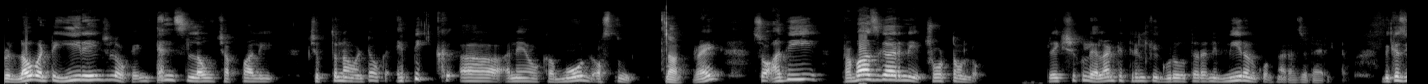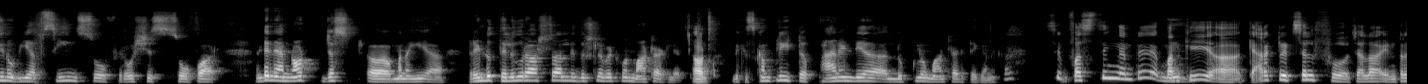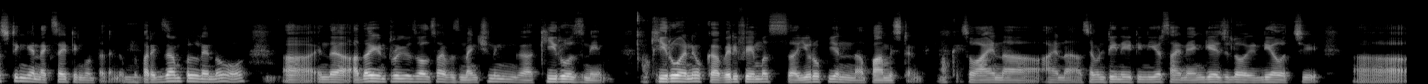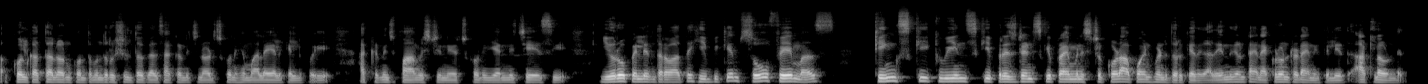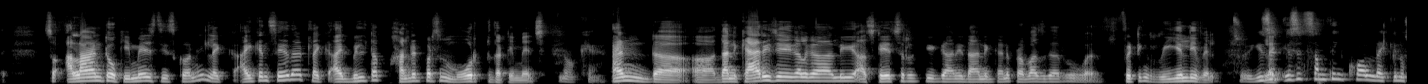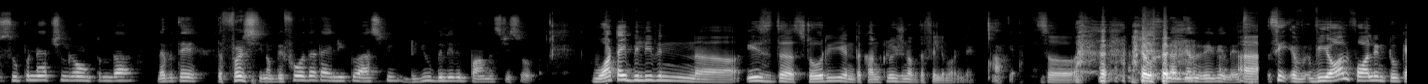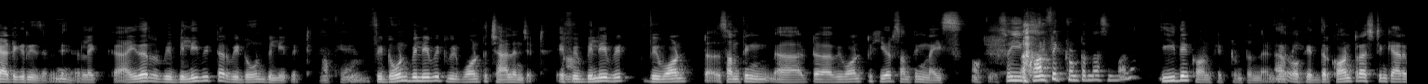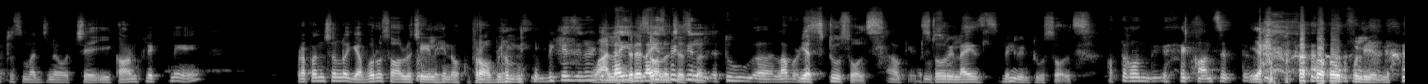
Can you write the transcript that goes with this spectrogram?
ఇప్పుడు లవ్ అంటే ఈ రేంజ్లో ఒక ఇంటెన్స్ లవ్ చెప్పాలి చెప్తున్నాం అంటే ఒక ఎపిక్ అనే ఒక మోడ్ వస్తుంది. రైట్? సో అది ప్రభాస్ గారిని చూడటంలో ప్రేక్షకులు ఎలాంటి థ్రిల్కి గురవుతారని మీరు అనుకుంటున్నారు as a director because you know we have seen so ferocious so far అంటే నేను నాట్ జస్ట్ మన రెండు తెలుగు రాష్ట్రాలని దృష్టిలో పెట్టుకొని మాట్లాడలేదు. బికాస్ కంప్లీట్ పాన్ ఇండియా లుక్లో మాట్లాడితే కనుక ఫస్ట్ థింగ్ అంటే మనకి క్యారెక్టర్ ఇట్ సెల్ఫ్ చాలా ఇంట్రెస్టింగ్ అండ్ ఎక్సైటింగ్ ఉంటుందండి. Mm. ఫర్ ఎగ్జాంపుల్ నేను in the other interviews also I was mentioning Cheiro's name. Cheiro అని ఒక వెరీ ఫేమస్ యూరోపియన్ పామిస్ట్ అండి. సో ఆయన ఆయన సెవెంటీన్ ఎయిటీన్ ఇయర్స్ ఆయన ఎంగేజ్లో ఇండియా వచ్చి కోల్కతాలోని కొంతమంది ఋషులతో కలిసి అక్కడి నుంచి నడుచుకొని హిమాలయాలకు వెళ్ళిపోయి అక్కడి నుంచి పామిస్ట్రీ నేర్చుకొని ఇవన్నీ చేసి యూరోప్ వెళ్ళిన తర్వాత హీ బికేమ్ సో ఫేమస్ కింగ్స్కి క్వీన్స్కి ప్రెసిడెంట్స్కి ప్రైమ్ మినిస్టర్ కూడా అపాయింట్మెంట్ దొరికేది కాదు. ఎందుకంటే ఆయన ఎక్కడ ఉంటాడో ఆయనకు తెలియదు. అట్లా ఉండేది. సో అలాంటి ఒక ఇమేజ్ తీసుకొని like I can say that like I built up hundred percent more to that image. Okay. And దాన్ని క్యారీ చేయగలగాలి ఆ స్టేచర్కి కానీ దానికి కానీ ప్రభాస్ గారు fitting really well. So is it something call like you know super న్యాచురల్గా ఉంటుందా? లేకపోతే the first you know before that I need to ask you do you believe in palmistry so what I believe in is the story and the conclusion of the film అండి okay so we all fall in two categories అండి like either we believe it or we don't believe it okay if we don't believe it we want to challenge it. If we Ah. believe it we want uh, something uh, to, we want to hear something nice. Okay so ఈ conflict ఉంటుందా సినిమాలో? ఇదే conflict ఉంటుందండి. Okay. ఒక ఇద్దరు contrasting characters మధ్యన వచ్చే ఈ కాన్ఫ్లిక్ట్ని ప్రపంచంలో ఎవరు సాల్వ్ చేయలేని ఒక ప్రాబ్లమ్ని వాళ్ళిద్దరే చేసుకో- two lovers as two souls story lies between two souls కొత్తగా ఉంది కాన్సెప్ట్ హోప్ఫుల్లీ అండి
